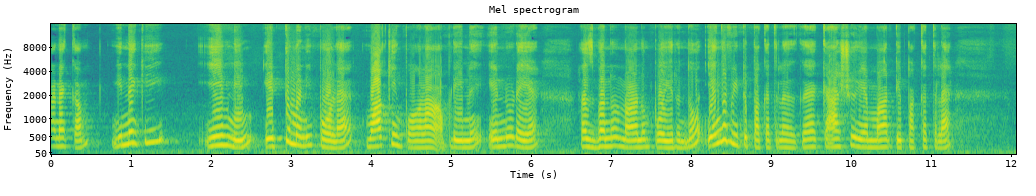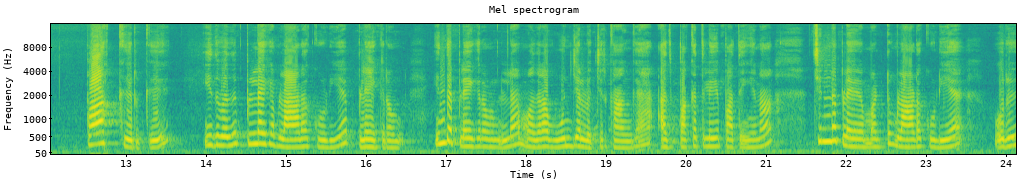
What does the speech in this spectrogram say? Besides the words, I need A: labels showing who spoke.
A: வணக்கம். இன்னைக்கு ஈவினிங் எட்டு மணி போல் வாக்கிங் போகலாம் அப்படின்னு என்னுடைய ஹஸ்பண்டும் நானும் போயிருந்தோம். எங்கள் வீட்டு பக்கத்தில் இருக்கிற கேஷு எம்ஆர்டி பக்கத்தில் பார்க் இருக்குது இது வந்து பிள்ளைகள் விளையாடக்கூடிய ப்ளே கிரவுண்ட் இந்த ப்ளே கிரவுண்டில் முதல்ல ஊஞ்சல் வச்சுருக்காங்க. அது பக்கத்துலேயே பார்த்தீங்கன்னா சின்ன பிள்ளைகள் மட்டும் விளையாடக்கூடிய ஒரு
